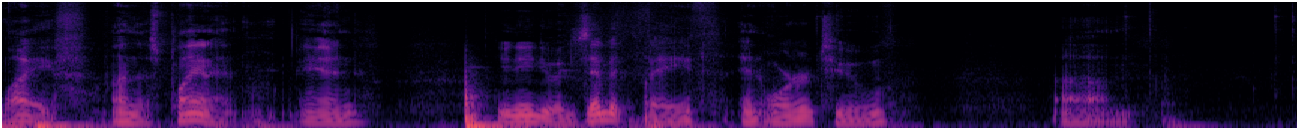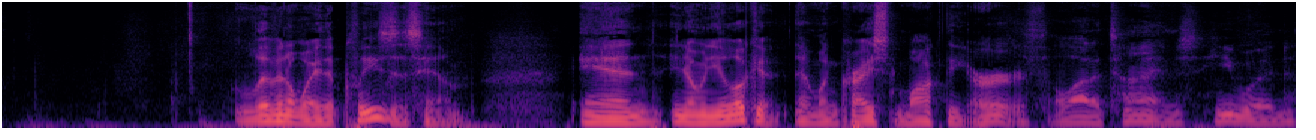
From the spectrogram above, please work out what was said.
life on this planet, and you need to exhibit faith in order to um, live in a way that pleases Him. And you know, when you look at, at when Christ walked the earth, a lot of times He would.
